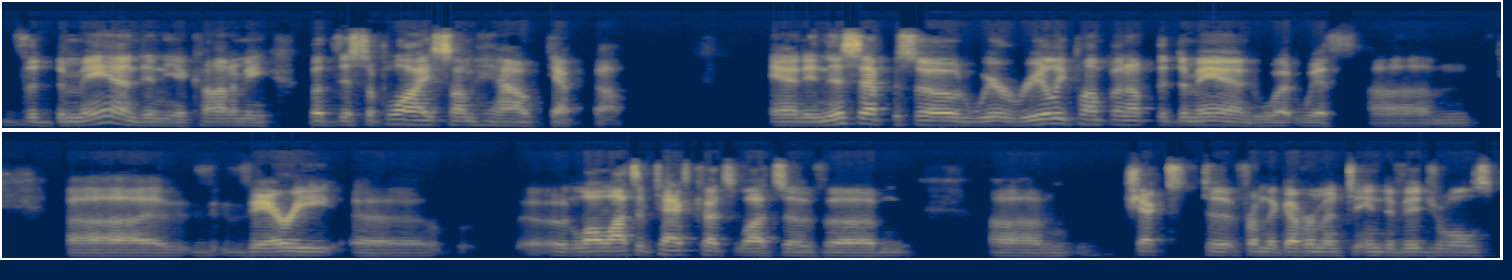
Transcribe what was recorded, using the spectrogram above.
the demand in the economy but the supply somehow kept up. And in this episode we're really pumping up the demand what with um, uh, very uh, lots of tax cuts lots of um, um, checks to, from the government to individuals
